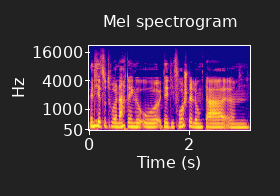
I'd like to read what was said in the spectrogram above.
wenn ich jetzt so drüber nachdenke, oh, der, die Vorstellung da ähm,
